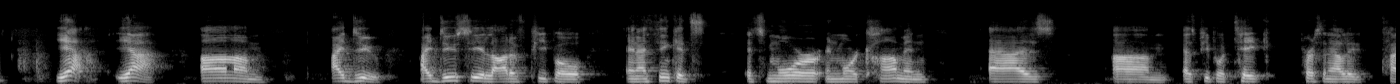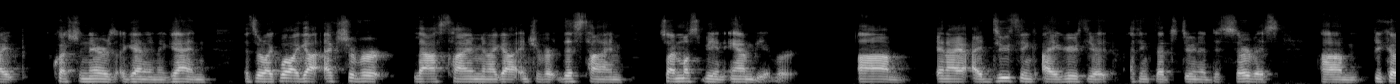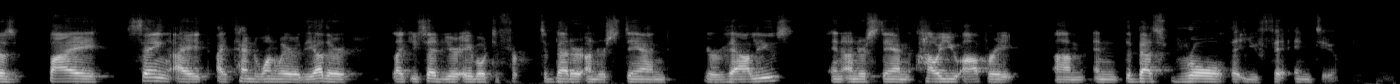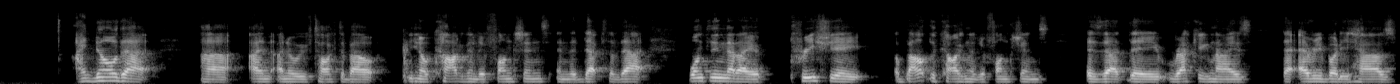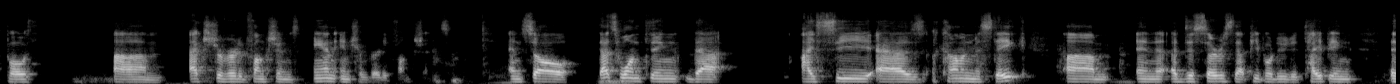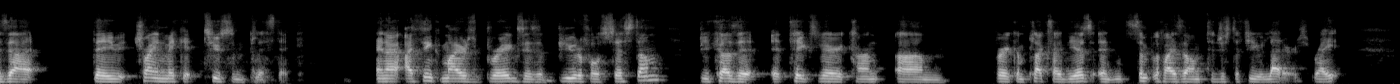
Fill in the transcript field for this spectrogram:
Yeah, yeah. Um, I do. I do see a lot of people, and I think it's it's more and more common as um, as people take personality type questionnaires again and again. Is they're like, well, I got extrovert last time and I got introvert this time, so I must be an ambivert. Um, and I, I do think I agree with you. I think that's doing a disservice um, because by saying I, I tend one way or the other, like you said, you're able to to better understand your values and understand how you operate um, and the best role that you fit into. I know that uh, I, I know we've talked about you know cognitive functions and the depth of that. One thing that I appreciate about the cognitive functions is that they recognize that everybody has both um, extroverted functions and introverted functions. And so that's one thing that I see as a common mistake um, and a disservice that people do to typing is that they try and make it too simplistic. And I, I think Myers Briggs is a beautiful system because it, it takes very con, um, very complex ideas and simplifies them to just a few letters, right?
